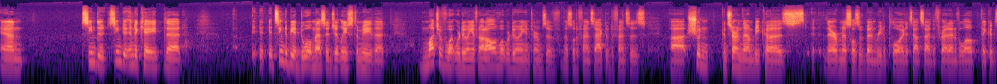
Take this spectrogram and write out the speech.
and seemed to seemed to indicate that it, it seemed to be a dual message, at least to me, that much of what we're doing, if not all of what we're doing in terms of missile defense, active defenses, uh, shouldn't concern them because their missiles have been redeployed. It's outside the threat envelope. They could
